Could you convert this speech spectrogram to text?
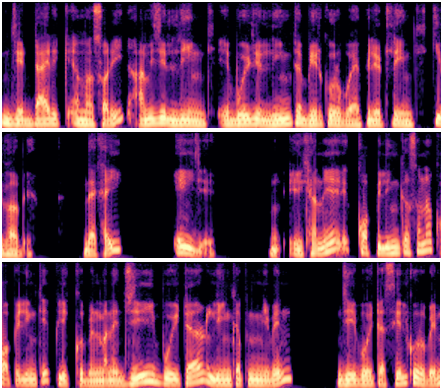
যে ডাইরেক্ট সরি আমি যে লিঙ্ক এই বইয়ের যে লিঙ্কটা বের করব অ্যাপিলেট লিঙ্ক কীভাবে? দেখাই, এই যে, এখানে কপি লিঙ্ক আছে না কপি লিঙ্কে ক্লিক করবেন। মানে যেই বইটার লিঙ্ক আপনি নেবেন, যেই বইটা সেল করবেন,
